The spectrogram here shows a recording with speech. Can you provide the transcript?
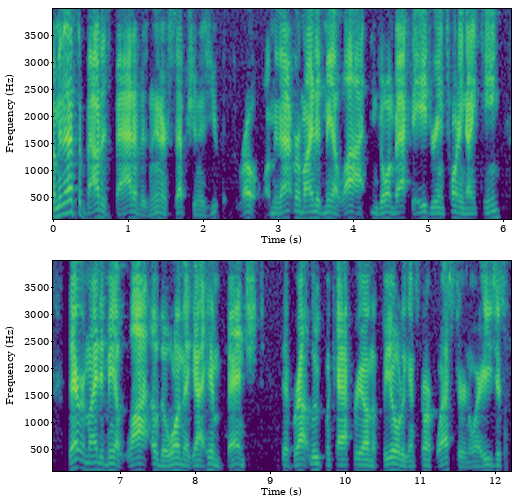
I mean, that's about as bad of an interception as you could throw. I mean, that reminded me a lot. And going back to Adrian 2019, that reminded me a lot of the one that got him benched that brought Luke McCaffrey on the field against Northwestern, where he's just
